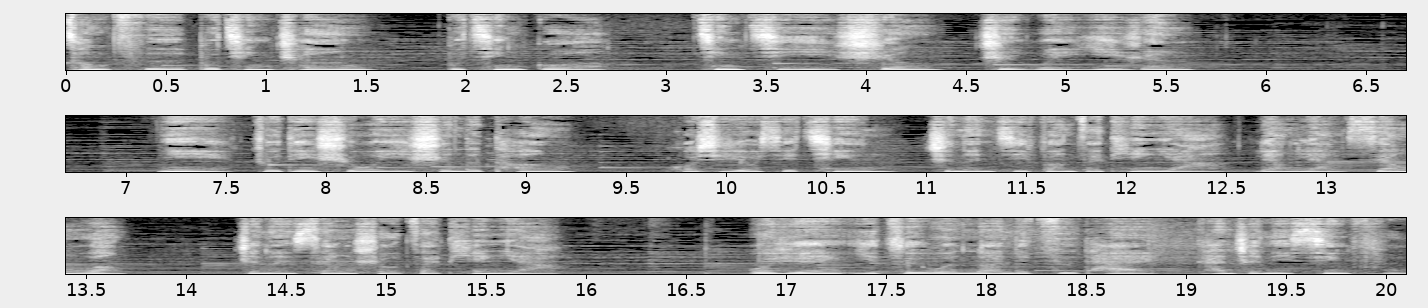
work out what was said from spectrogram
从此不倾城，不倾国，倾其一生，只为一人。你注定是我一生的疼，或许有些情，只能寄放在天涯，两两相望。只能相守在天涯，我愿以最温暖的姿态看着你幸福。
